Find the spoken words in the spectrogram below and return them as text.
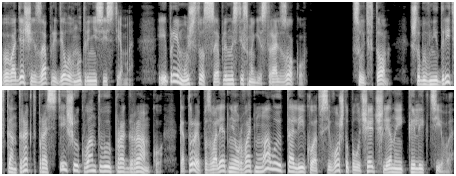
выводящих за пределы внутренней системы, и преимущество сцепленности с магистраль Зоку. Суть в том, чтобы внедрить в контракт простейшую квантовую программку, которая позволяет мне урвать малую талику от всего, что получают члены коллектива,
